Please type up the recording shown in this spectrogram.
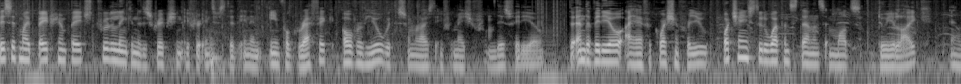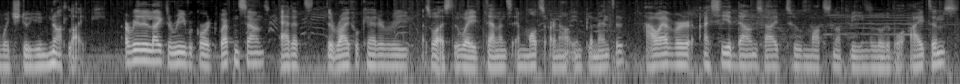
Visit my Patreon page through the link in the description if you're interested in an infographic overview with the summarized information from this video. To end the video, I have a question for you. What changes to the weapons, talents and mods do you like and which do you not like? I really like the re-recorded weapon sounds, added the rifle category, as well as the way talents and mods are now implemented. However, I see a downside to mods not being lootable items,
